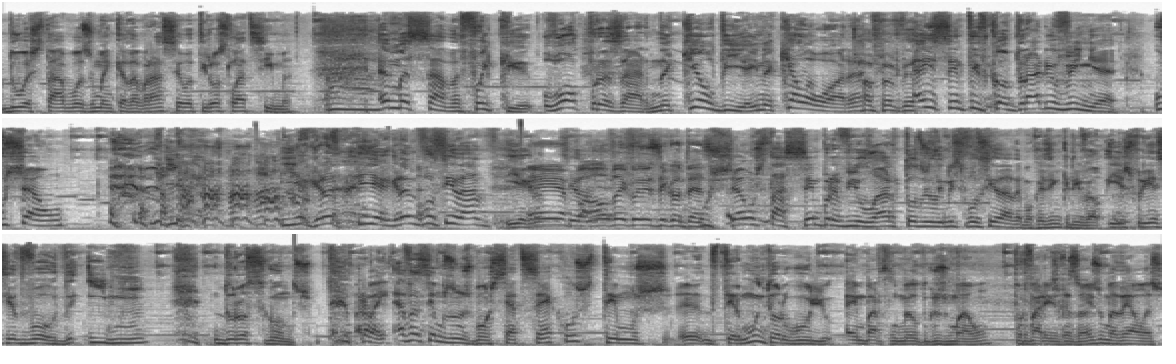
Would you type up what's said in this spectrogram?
duas tábuas, uma em cada braço, ele atirou-se lá de cima. Ah. A maçada foi que, logo por azar, naquele dia e naquela hora, em sentido contrário, vinha o chão. E a, e a grande, e a grande velocidade. E a grande É pá, velocidade. odeio quando isso O acontece. chão está sempre a violar todos os limites de velocidade. É uma coisa incrível. E a experiência de voo de IM durou segundos. Ora bem, avancemos uns bons sete séculos. Temos eh, de ter muito orgulho em Bartolomeu de Gusmão, por várias razões. Uma delas,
